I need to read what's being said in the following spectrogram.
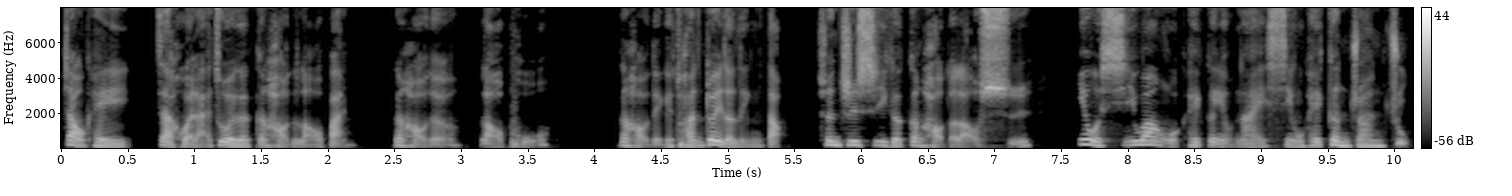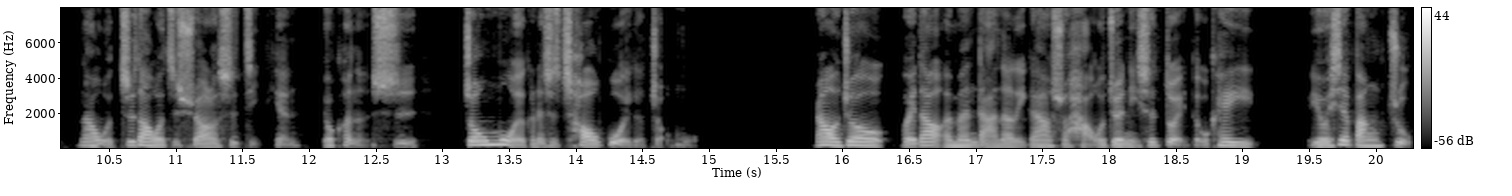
这样我可以再回来做一个更好的老板、更好的老婆、更好的一个团队的领导，甚至是一个更好的老师。因为我希望我可以更有耐心，我可以更专注。那我知道我只需要的是几天，有可能是周末，有可能是超过一个周末。然后我就回到 Amanda 那里，跟他说：“好，我觉得你是对的，我可以有一些帮助，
